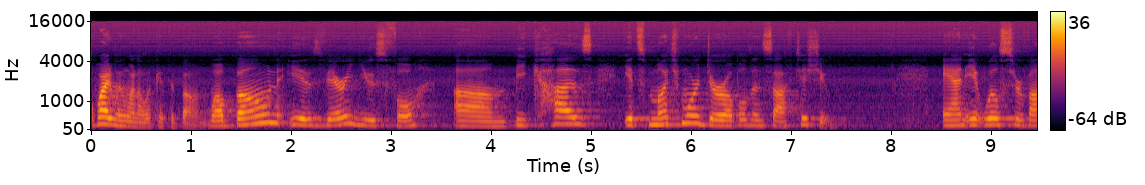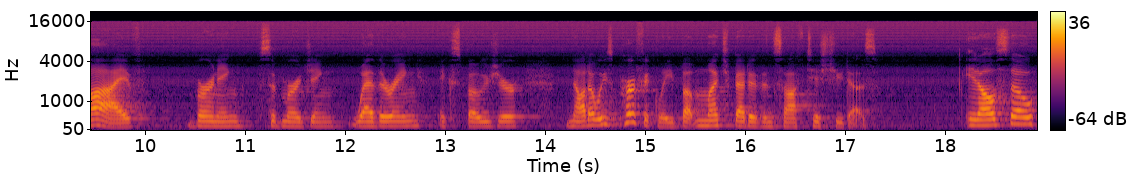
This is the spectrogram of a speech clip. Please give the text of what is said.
Why do we want to look at the bone? Well, bone is very useful um, because it's much more durable than soft tissue. And it will survive burning, submerging, weathering, exposure, not always perfectly, but much better than soft tissue does. It also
